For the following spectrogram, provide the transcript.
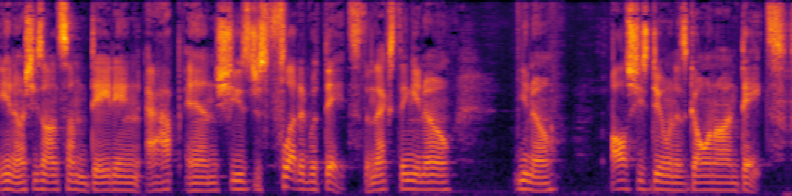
you know, she's on some dating app and she's just flooded with dates. The next thing you know, you know, all she's doing is going on dates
